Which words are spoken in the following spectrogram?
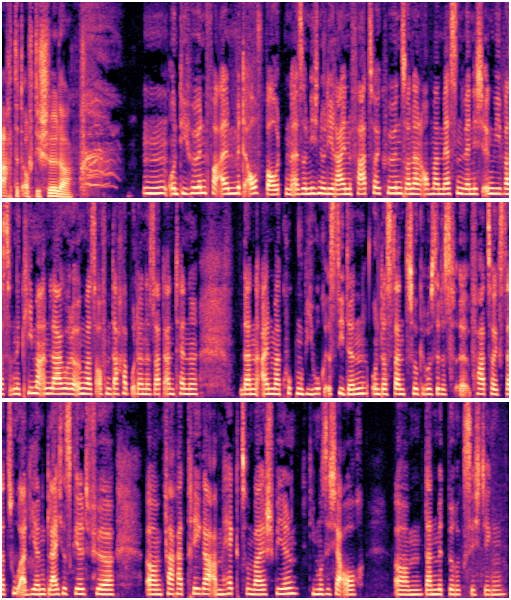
achtet auf die Schilder. Mhm, und die Höhen vor allem mit Aufbauten, also nicht nur die reinen Fahrzeughöhen, sondern auch mal messen, wenn ich irgendwie was, eine Klimaanlage oder irgendwas auf dem Dach habe oder eine Sattantenne, dann einmal gucken, wie hoch ist die denn und das dann zur Größe des äh, Fahrzeugs dazu addieren. Gleiches gilt für ähm, Fahrradträger am Heck zum Beispiel. Die muss ich ja auch ähm, dann mit berücksichtigen.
